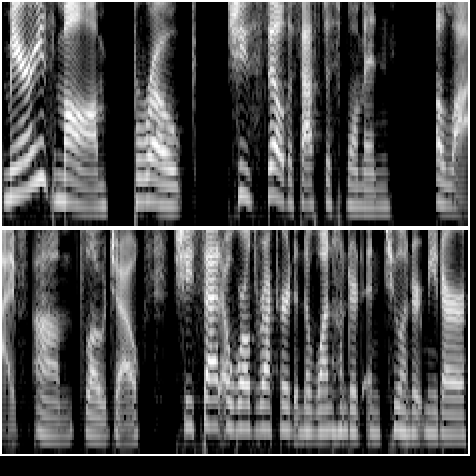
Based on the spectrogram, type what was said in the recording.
Mary's mom broke. She's still the fastest woman alive, um, Flojo. She set a world record in the 100 and 200 meter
